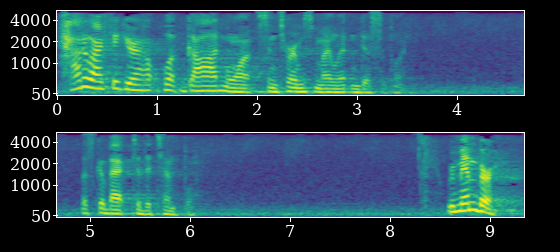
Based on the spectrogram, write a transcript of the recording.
How do I figure out what God wants in terms of my Lenten discipline? Let's go back to the temple. Remember,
